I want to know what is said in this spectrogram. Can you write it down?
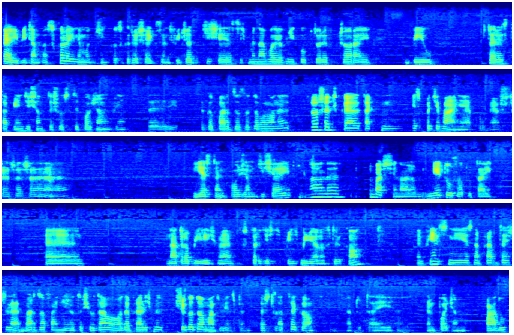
Hej, witam was w kolejnym odcinku z gry Shakes and. Dzisiaj jesteśmy na wojowniku, który wczoraj bił 456 poziom, więc y, jestem z tego bardzo zadowolony. Troszeczkę tak niespodziewanie, powiem szczerze, że jest ten poziom dzisiaj, no ale zobaczcie, no niedużo tutaj e, nadrobiliśmy, 45 milionów tylko. Więc nie jest naprawdę źle. Bardzo fajnie, że to się udało. Odebraliśmy przygodomat, więc pewnie też dlatego tutaj ten poziom wpadł.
